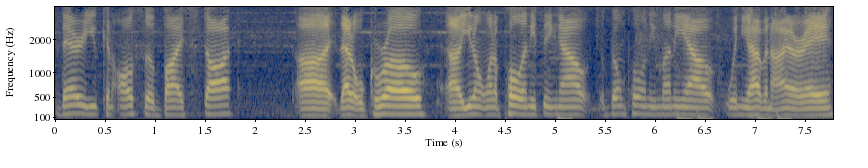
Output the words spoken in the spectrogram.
there you can also buy stock uh, that'll grow. Uh, you don't want to pull anything out, don't pull any money out when you have an IRA.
